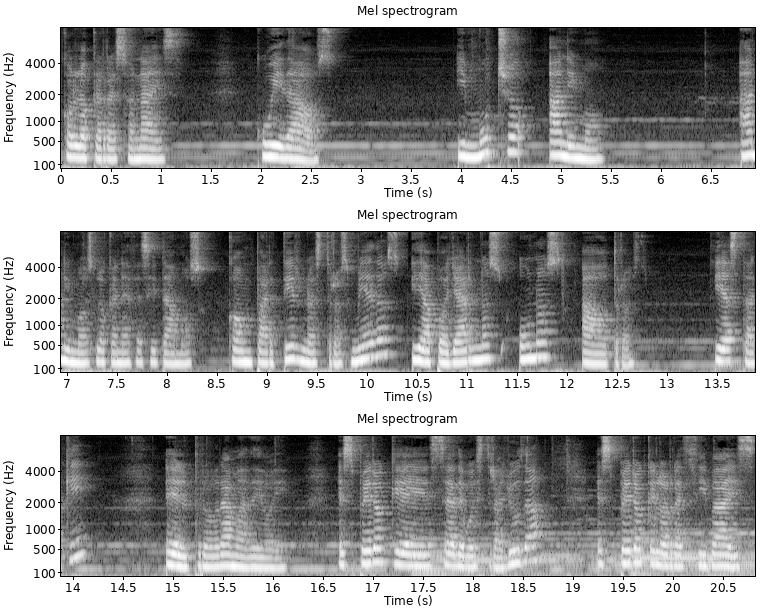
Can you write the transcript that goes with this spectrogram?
con lo que resonáis. Cuidaos. Y mucho ánimo. Ánimo es lo que necesitamos. Compartir nuestros miedos y apoyarnos unos a otros. Y hasta aquí el programa de hoy. Espero que sea de vuestra ayuda. Espero que lo recibáis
